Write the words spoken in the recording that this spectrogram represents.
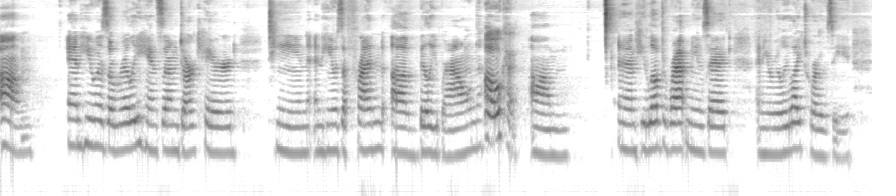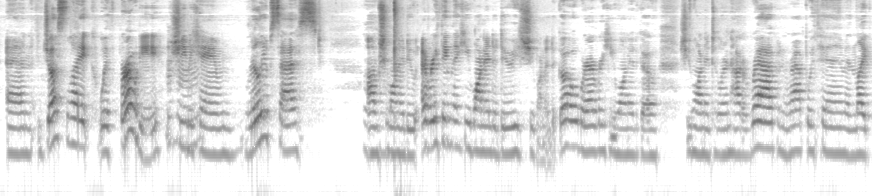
Um and he was a really handsome dark-haired teen and he was a friend of Billy Brown. oh, okay. Um, and he loved rap music and he really liked Rosie. And just like with Brody, she Mhm. became really obsessed. Um, she Mhm. wanted to do everything that he wanted to do. She wanted to go wherever he wanted to go. She wanted to learn how to rap and rap with him. And like,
